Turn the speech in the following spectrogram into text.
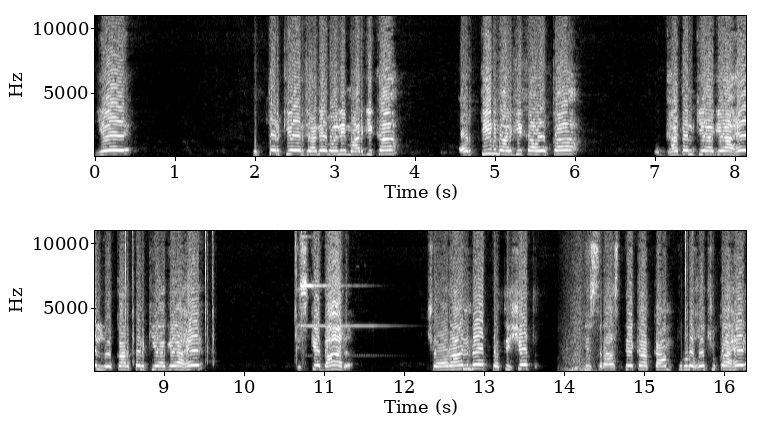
ये उत्तर की ओर जाने वाली मार्गिका और तीन मार्गिकाओं का उद्घाटन किया गया है, लोकार्पण किया गया है। इसके बाद चौरानवे प्रतिशत इस रास्ते का काम पूर्ण हो चुका है।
